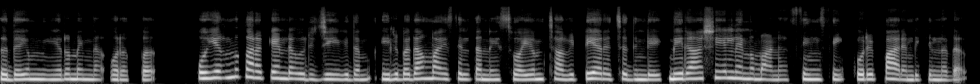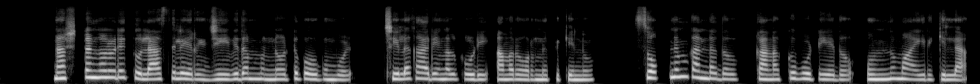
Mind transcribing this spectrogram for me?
ഹൃദയം നീറുമെന്ന് ഉറപ്പ്. ഉയർന്നു പറക്കേണ്ട ഒരു ജീവിതം ഇരുപതാം വയസ്സിൽ തന്നെ സ്വയം ചവിട്ടിയരച്ചതിന്റെ നിരാശയിൽ നിന്നുമാണ് സിൻസി കുറിപ്പ് ആരംഭിക്കുന്നത് നഷ്ടങ്ങളുടെ തുലാസിലേറി ജീവിതം മുന്നോട്ടു പോകുമ്പോൾ ചില കാര്യങ്ങൾ കൂടി അവർ ഓർമ്മിപ്പിക്കുന്നു. സ്വപ്നം കണ്ടതോ കണക്കുകൂട്ടിയതോ ഒന്നുമായിരിക്കില്ല.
